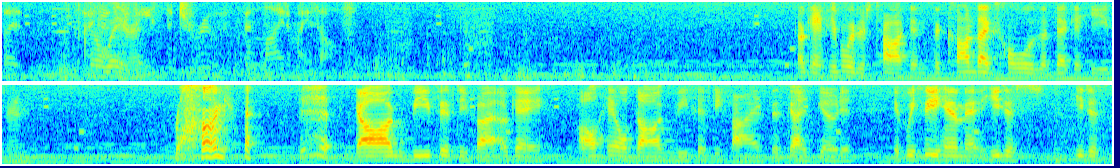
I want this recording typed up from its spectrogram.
but no I way, right? face the truth than lie to myself. Okay, people are just talking. The convex hull is a decahedron. Wrong? Dog V55. Okay. All hail Dog V55. This guy's goaded if we see him, he just he just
